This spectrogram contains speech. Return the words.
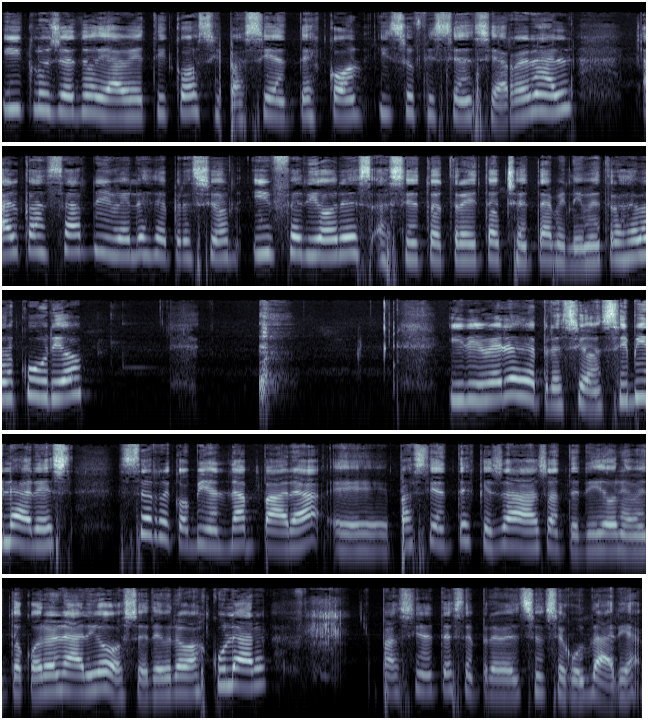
incluyendo diabéticos y pacientes con insuficiencia renal, alcanzar niveles de presión inferiores a 130-80 milímetros de mercurio y niveles de presión similares se recomiendan para eh, pacientes que ya hayan tenido un evento coronario o cerebrovascular, pacientes en prevención secundaria.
